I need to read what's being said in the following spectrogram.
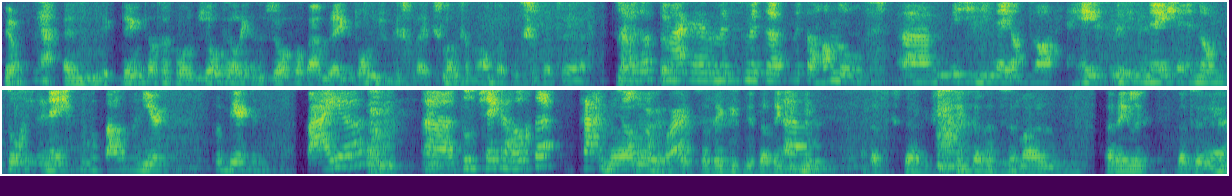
Ja. Ja. En ik denk dat er gewoon zoveel, zoveel baanbrekend onderzoek is geweest, langzamerhand. Dat is, dat, eh, Zou het ook te maken hebben met, met de, met de handelsmissie die Nederland wel heeft met Indonesië en dan toch Indonesië op een bepaalde manier probeert te paaien eh, tot op zekere hoogte? Vraag ik mezelf Nou, af nee, hoor. Dat, dat denk ik, niet- dat denk ik Ehm. niet. Dat is, de- ik denk dat het zeg maar, een, een redelijk dat, eh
